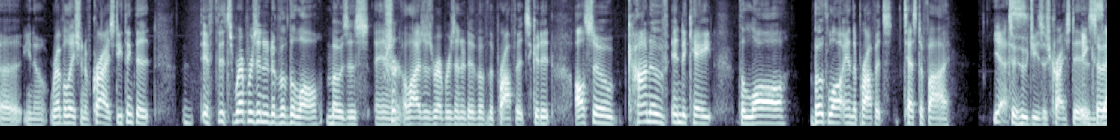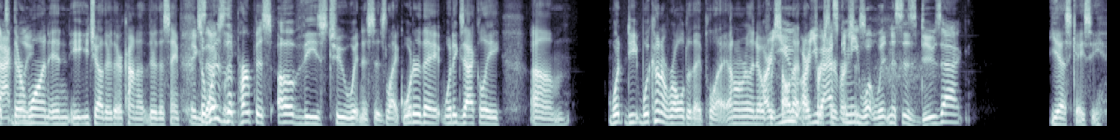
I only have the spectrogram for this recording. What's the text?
uh, you know, revelation of Christ? Do you think that if it's representative of the law, Moses, and Sure. Elijah's representative of the prophets, could it also kind of indicate the law, both law and the prophets testify Yes. to who Jesus Christ is? So it's, they're one in each other. They're kind of they're the same. Exactly. So what is the purpose of these two witnesses? Like, what are they? What exactly? Um, what do you, what kind of role do they play? I don't really know if Are we saw you that. in the are you asking me what witnesses do, Zach? Yes, Casey.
